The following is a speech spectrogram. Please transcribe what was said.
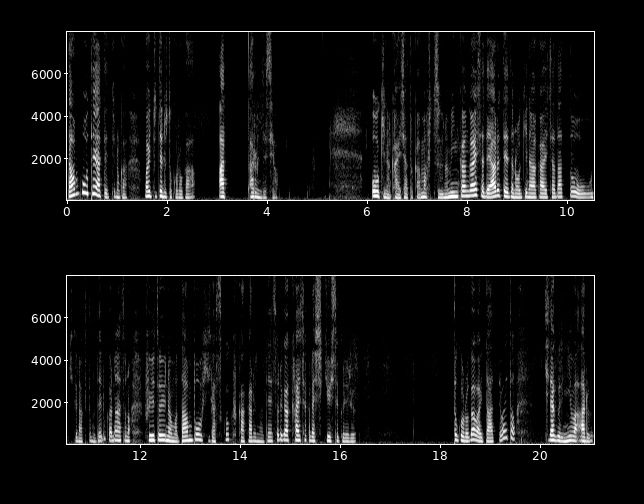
暖房手当っていうのが割と出るところがあるんですよ。大きな会社とか、まあ、普通の民間会社である程度の大きな会社だと大きくなくても出るかな。その冬というのも暖房費がすごくかかるのでそれが会社から支給してくれるところが割とあって割と北国にはある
